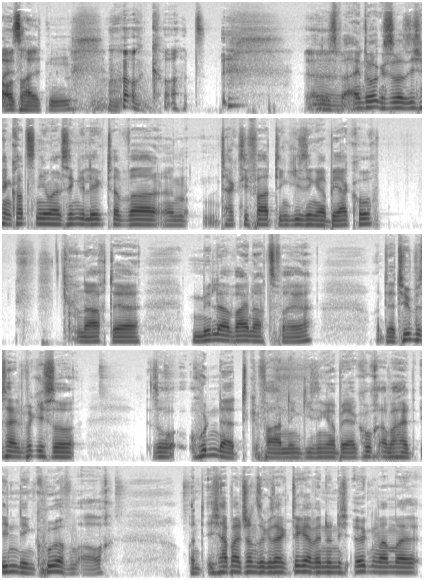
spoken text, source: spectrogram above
Arbeit. aushalten. Oh Gott. Das Beeindruckendste, was ich an Kotzen jemals hingelegt habe, war eine Taxifahrt den Giesinger Berg hoch nach der Miller Weihnachtsfeier. Und der Typ ist halt wirklich so, so 100 gefahren den Giesinger Berg hoch, aber halt in den Kurven auch. Und ich habe halt schon so gesagt, Digga, wenn du nicht irgendwann mal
